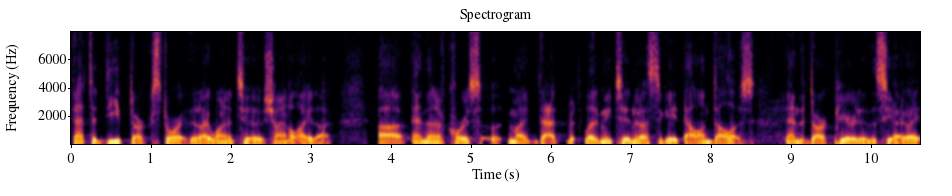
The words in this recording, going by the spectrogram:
That's a deep dark story that i wanted to shine a light on uh, and then, of course, uh, my, that led me to investigate Allen Dulles and the dark period of the CIA,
